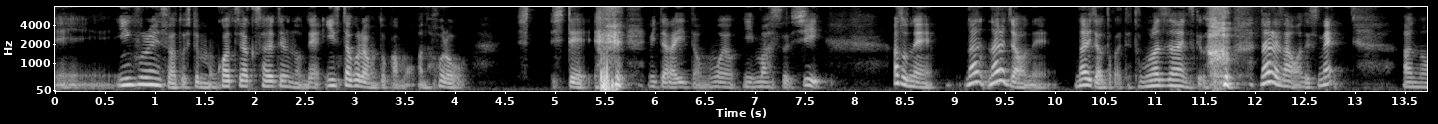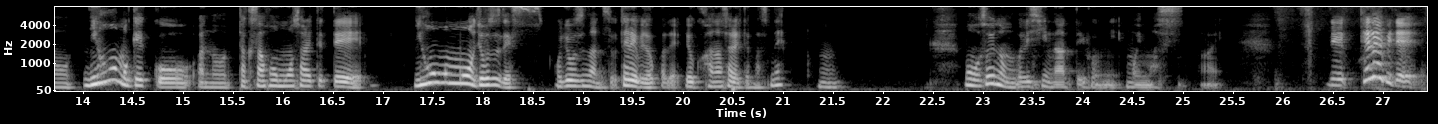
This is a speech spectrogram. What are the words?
えー、インフルエンサーとしてもご活躍されてるので、インスタグラムとかもあのフォローして みたらいいと思いますし、あとね、な、なれちゃんはね、なれちゃんとか言って友達じゃないんですけど、なれさんはですね、あの、日本も結構、あの、たくさん訪問されてて、日本語も上手です。お上手なんですよ。テレビとかでよく話されてますね。うん。もうそういうのも嬉しいなっていうふうに思います。はい。で、テレビで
